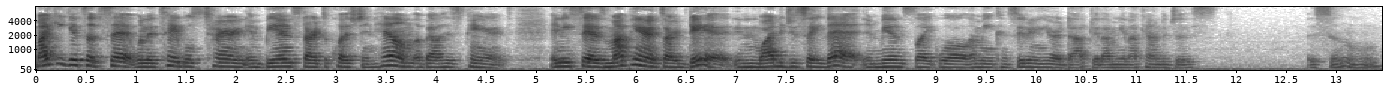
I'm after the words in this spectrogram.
Mikey gets upset when the tables turn and Ben starts to question him about his parents. And he says, My parents are dead. And why did you say that? And Ben's like, Well, I mean, considering you're adopted, I mean, I kind of just assumed.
